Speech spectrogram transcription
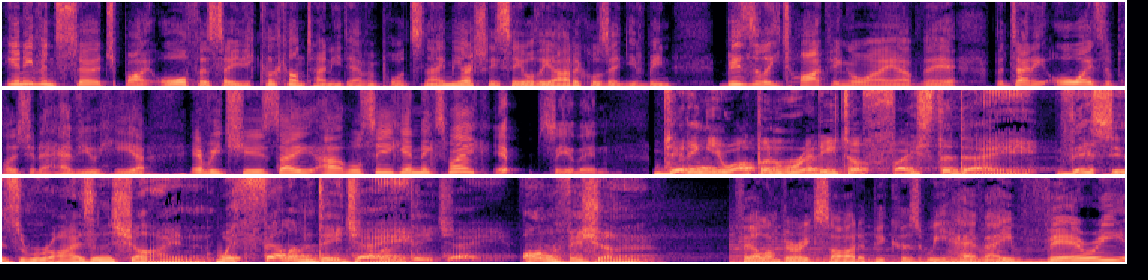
you can even search by author. So if you click on Tony Davenport's name, you actually see all the articles that you've been busily typing away up there. But Tony, always a pleasure to have you here every Tuesday. Uh, we'll see you again next week. yep. See you then. Getting you up and ready to face the day. This is Rise and Shine with Fel and DJ. On Vision. Fel, I'm very excited because we have a very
